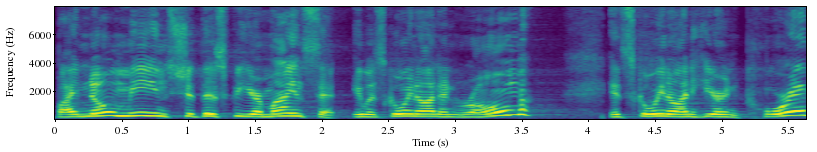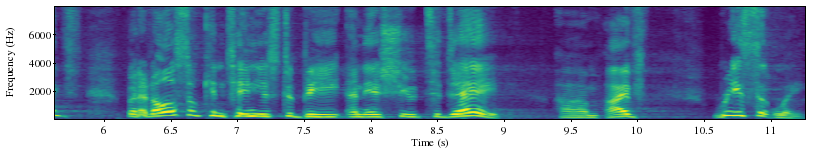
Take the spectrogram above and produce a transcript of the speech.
By no means should this be your mindset. It was going on in Rome. It's going on here in Corinth, but it also continues to be an issue today. Um, I've recently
